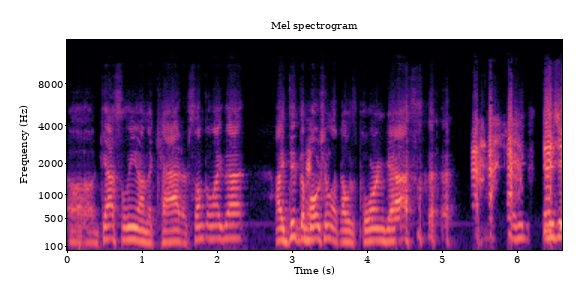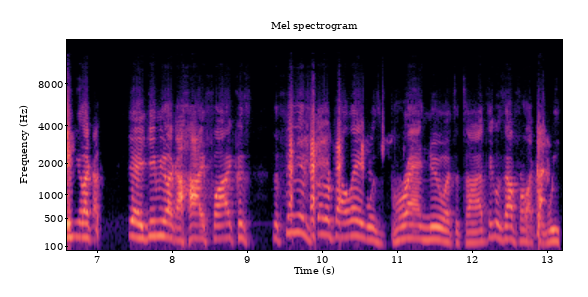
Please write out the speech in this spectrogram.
uh, gasoline on the cat" or something like that, I did the motion like I was pouring gas. and he, and he gave me like a yeah, he gave me like a high five because the thing is, Gutter Ballet was brand new at the time. I think it was out for like a week.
